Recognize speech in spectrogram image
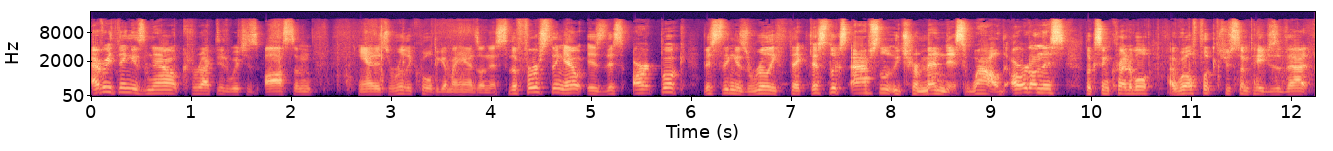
everything is now corrected, which is awesome and it's really cool to get my hands on this. So the first thing out is this art book. This thing is really thick. This looks absolutely tremendous. Wow, the art on this looks incredible. I will flip through some pages of that.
